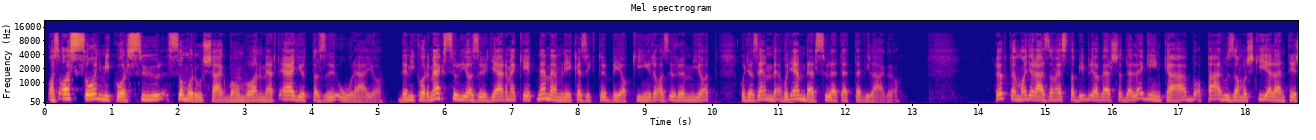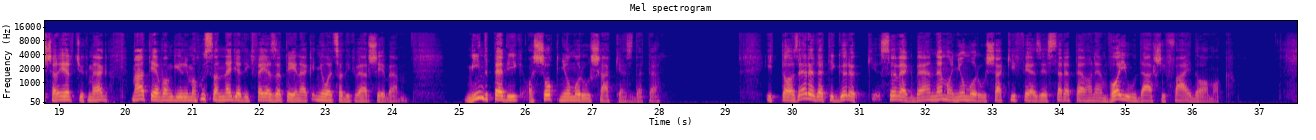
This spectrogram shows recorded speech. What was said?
Az asszony, mikor szül, szomorúságban van, mert eljött az ő órája. de mikor megszüli az ő gyermekét, nem emlékezik többé a kínra az öröm miatt, hogy, az ember, hogy ember születette világra. Rögtön magyarázom ezt a Biblia verset, de leginkább a párhuzamos kijelentéssel értjük meg Máté Evangélium a 24. fejezetének 8. versében. Mind pedig a sok nyomorúság kezdete. Itt az eredeti görög szövegben nem a nyomorúság kifejezés szerepel, hanem vajúdási fájdalmak.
